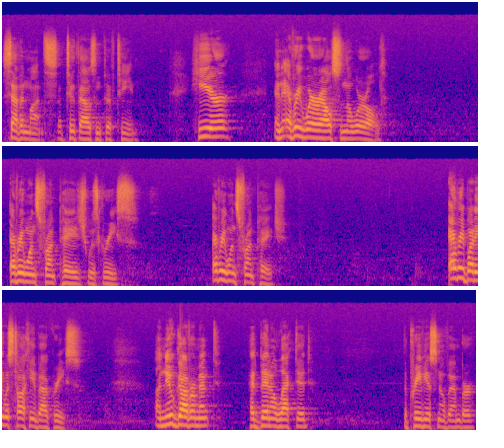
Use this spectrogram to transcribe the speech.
seven months of 2015. Here and everywhere else in the world, everyone's front page was Greece. Everyone's front page. Everybody was talking about Greece. A new government had been elected the previous November,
